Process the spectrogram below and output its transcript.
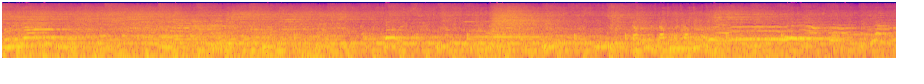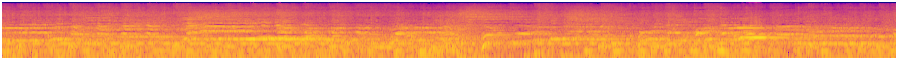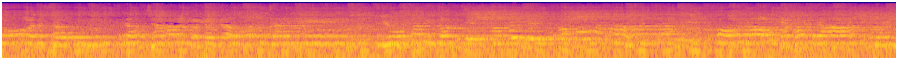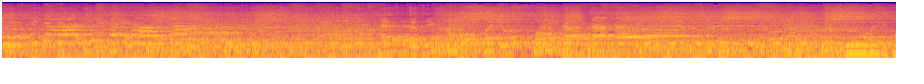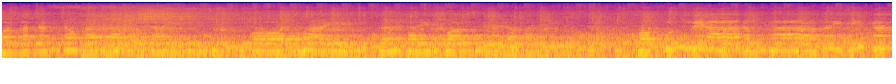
สวัสดีครับจับมือจับมือจับมือ ด้วยความรักนั้นเจ้าผ่านใจอ่อนไหวเธอใจความเชื่อมันขอบคุณเวลานำพาให้ทิศกัน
